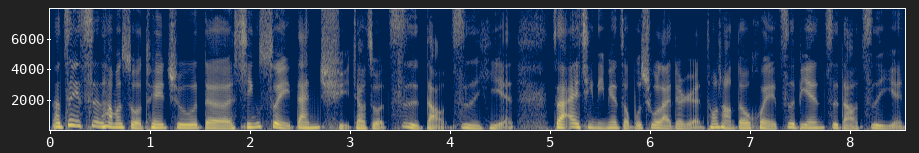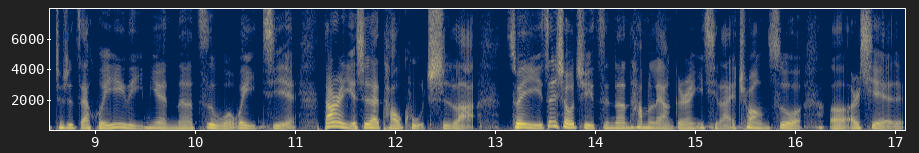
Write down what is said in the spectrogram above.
那这一次他们所推出的心碎单曲叫做《自导自演》，在爱情里面走不出来的人，通常都会自编自导自演，就是在回忆里面呢自我慰藉，当然也是在讨苦吃。啦，所以这首曲子呢，他们两个人一起来创作，呃，而且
